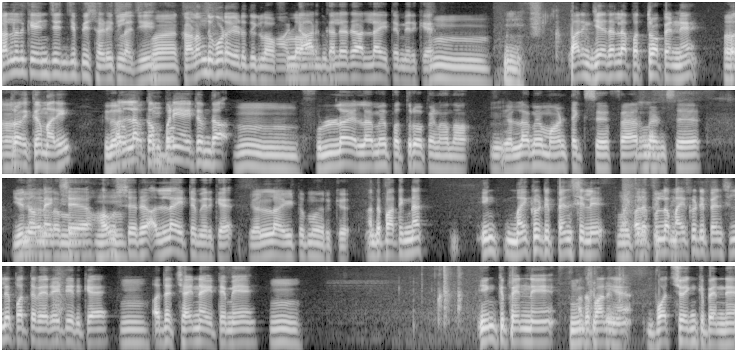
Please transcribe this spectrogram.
கலருக்கு அஞ்சு அஞ்சு பீஸ் எடுக்கலாம் ஜி. கலந்து கூட எடுத்துக்கலாம். ஃபுல்லாக கலர் எல்லா ஐட்டம் இருக்கு. பாருங்க ஜி அதெல்லாம் பத்து ரூபா பெண்ணு பத்து ரூபா விற்கிற மாதிரி. இதெல்லாம் கம்பெனி ஐட்டம் தான். ம் ஃபுல்லாக எல்லாமே பத்து ரூபா பேனா தான். எல்லாமே மான்டெக்ஸு ஃபேர்லன்ஸு யூனோமேக்ஸ் ஹவுசர் எல்லா ஐட்டம் இருக்கு. எல்லா ஐட்டமும் இருக்கு. அந்த பாத்தீங்கன்னா இங்க் மைக்ரோடிப் பென்சில் அது ஃபுல்லா மைக்ரோடிப் பென்சில் பத்து வெரைட்டி இருக்கு. அது சைனா ஐட்டமே ம். இங்க் பென்னு அதை பாருங்க. வாட்ச் இங்க் பென்னு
